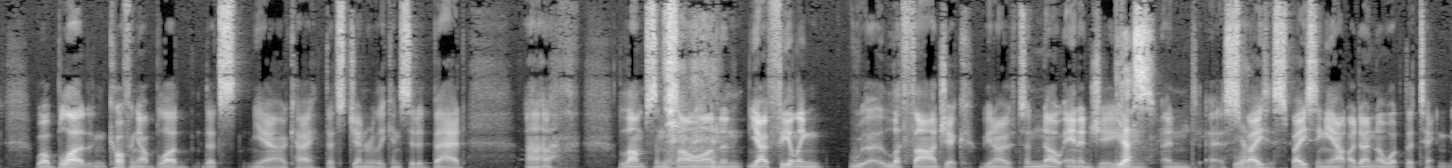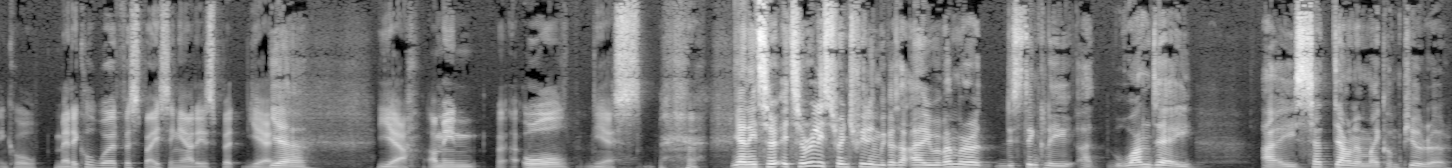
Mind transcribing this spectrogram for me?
well, blood, and coughing up blood. That's yeah, okay. That's generally considered bad. Uh, lumps and so on, and you know, feeling lethargic. You know, so no energy. Yes. and, and uh, space spacing out. I don't know what the technical medical word for spacing out is, but yeah, Yeah. yeah. I mean, uh, all yes. Yeah, and it's a it's a really strange feeling because I remember distinctly uh, one day I sat down on my computer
